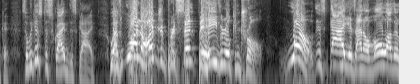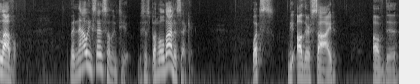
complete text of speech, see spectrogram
Okay, so we just described this guy who has 100% behavioral control. Whoa, this guy is on a whole other level. But now he says something to you. He says, but hold on a second. What's the other side of the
